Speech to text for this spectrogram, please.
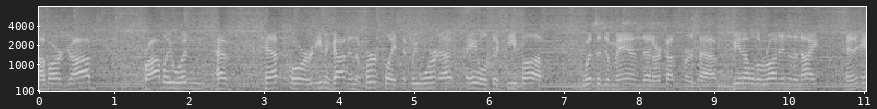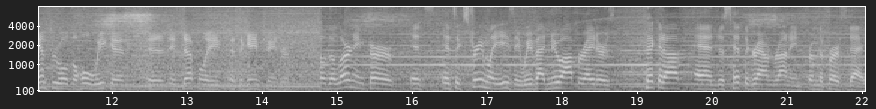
of our jobs probably wouldn't have kept or even gotten in the first place if we weren't able to keep up with the demand that our customers have. Being able to run into the night and, and through the whole weekend, it, it definitely, it's a game changer. So the learning curve, it's, it's extremely easy. We've had new operators pick it up and just hit the ground running from the first day.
